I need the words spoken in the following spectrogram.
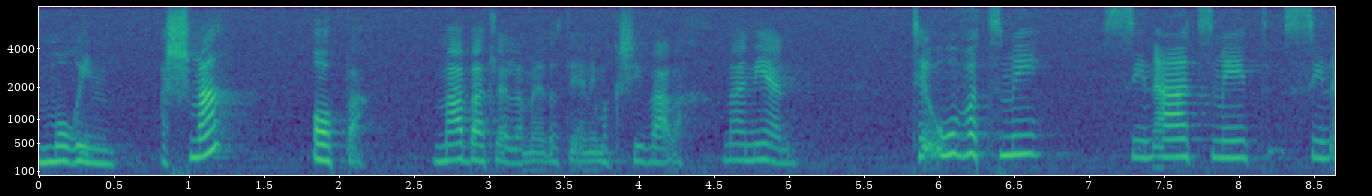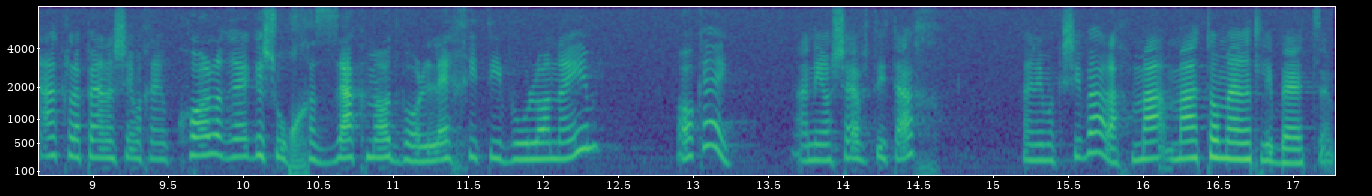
כמורים. אשמה? הופה, מה באת ללמד אותי? אני מקשיבה לך. מעניין. תיעוב עצמי, שנאה עצמית, שנאה כלפי אנשים אחרים, כל רגע שהוא חזק מאוד והולך איתי והוא לא נעים, אוקיי, אני יושבת איתך, אני מקשיבה לך. מה, מה את אומרת לי בעצם?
